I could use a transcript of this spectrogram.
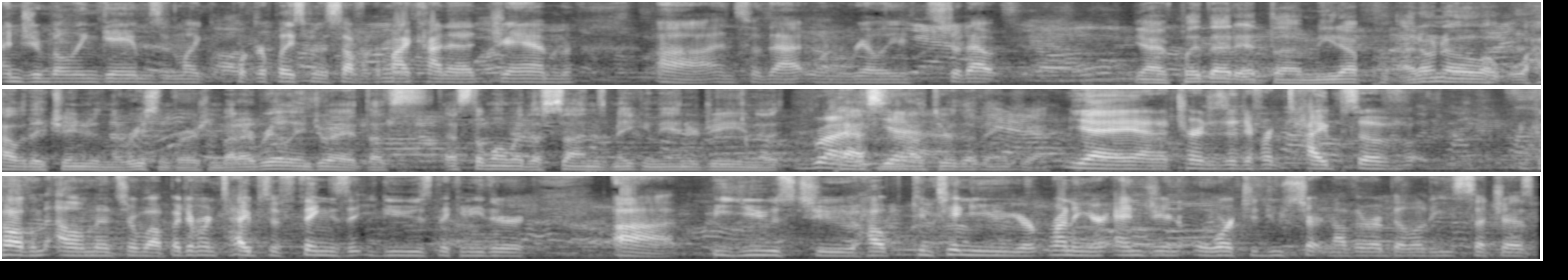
Engine building games and like worker placement and stuff are my kind of jam. Uh, and so that one really stood out. Yeah, I played that at the meetup. I don't know how they changed it in the recent version, but I really enjoy it. That's that's the one where the sun's making the energy and it right, passes yeah. out through the things. Yeah. yeah, yeah, and it turns into different types of call them elements or what, but different types of things that you use that can either uh, be used to help continue your running your engine or to do certain other abilities such as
